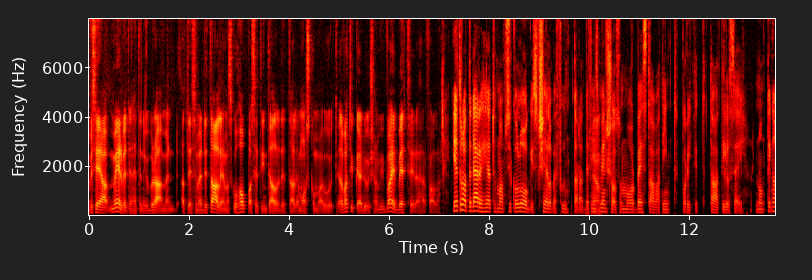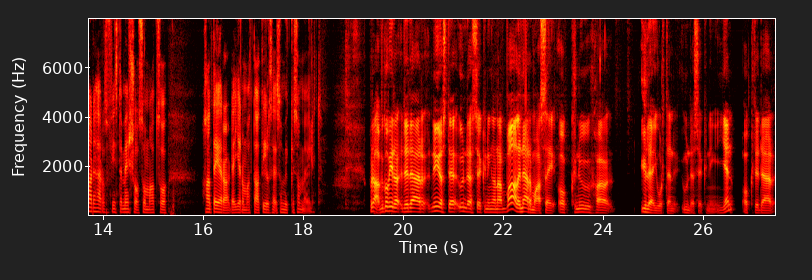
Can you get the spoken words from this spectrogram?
Det vill säga medvetenheten är ju bra, men att läsa med detaljerna, man skulle hoppas att inte alla detaljer måste komma ut. Eller vad tycker du, Jean? Vad är bättre i det här fallet? Jag tror att det där är helt hur man psykologiskt själv är funtad. Att det finns Ja. människor som mår bäst av att inte på riktigt ta till sig någonting av det här och så finns det människor som alltså hanterar det genom att ta till sig så mycket som möjligt. Bra, vi går vidare. Det där nyaste undersökningarna, valet närmar sig och nu har Yle gjort en undersökning igen och det där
